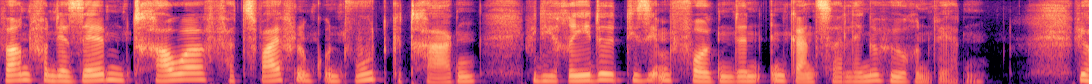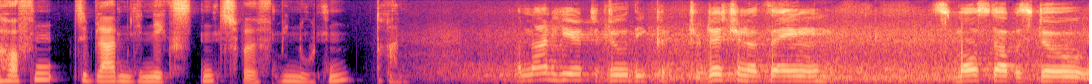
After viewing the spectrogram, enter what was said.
waren von derselben Trauer, Verzweiflung und Wut getragen wie die Rede, die sie im Folgenden in ganzer Länge hören werden. Wir hoffen, Sie bleiben die nächsten zwölf Minuten dran. I'm not here to do the traditional thing most of us do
